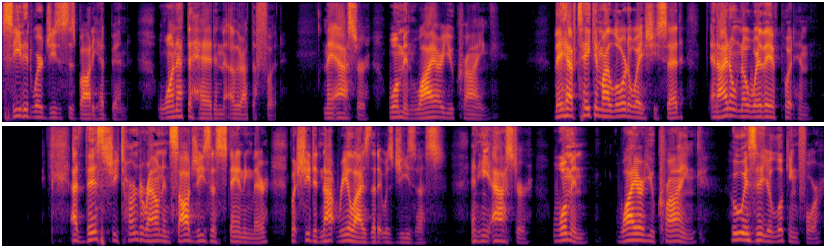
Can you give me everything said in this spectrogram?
seated where Jesus' body had been, one at the head and the other at the foot. And they asked her, Woman, why are you crying? They have taken my Lord away, she said, and I don't know where they have put him. At this, she turned around and saw Jesus standing there, but she did not realize that it was Jesus. And he asked her, Woman, why are you crying? Who is it you're looking for?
